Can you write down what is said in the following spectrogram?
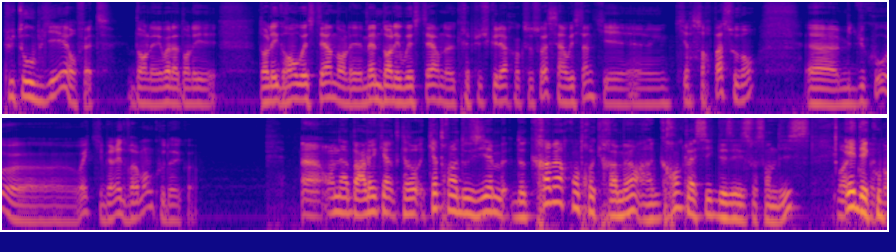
plutôt oublié en fait dans les voilà dans les dans les grands westerns dans les même dans les westerns crépusculaires quoi que ce soit c'est un western qui est qui ressort pas souvent mais du coup ouais qui mérite vraiment le coup d'œil quoi Euh, on a parlé 92e de Kramer contre Kramer, un grand classique des années 70, Ouais, et, des coupes,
